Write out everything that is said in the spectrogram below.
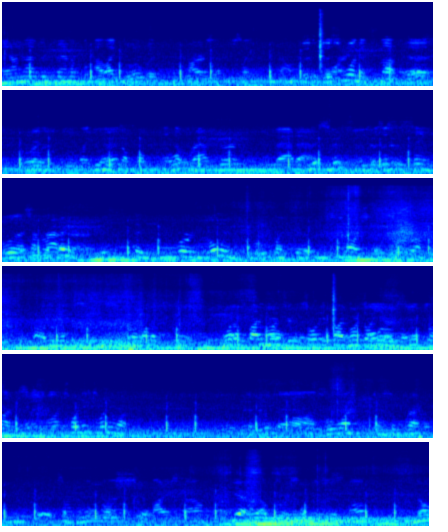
and I'm not a big fan of. I like blue, but cars are just like. No, This, this one, it's not the. Like you had in the Raptor, badass. This, this is the same blue that's on Raptor. This is the thing, we weren't going to, like, uh, the ECR stuff. One of five hundred, it's only five hundred. Twenty twenty-one. Who won? It a Brett. It's a blue. Body style. Yeah, yeah, of course. No, no,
